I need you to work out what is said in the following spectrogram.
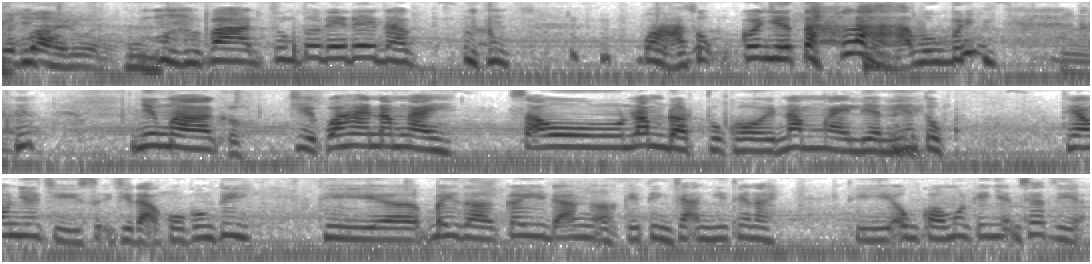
Tuyệt vời luôn. Và chúng tôi đến đây là quả dụng coi như tá lả bùng binh. Nhưng mà chỉ qua 2 năm ngày sau 5 đợt phục hồi 5 ngày liền liên tục theo như chỉ sự chỉ đạo của công ty thì ờ, bây giờ cây đang ở cái tình trạng như thế này thì ông có một cái nhận xét gì ạ?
